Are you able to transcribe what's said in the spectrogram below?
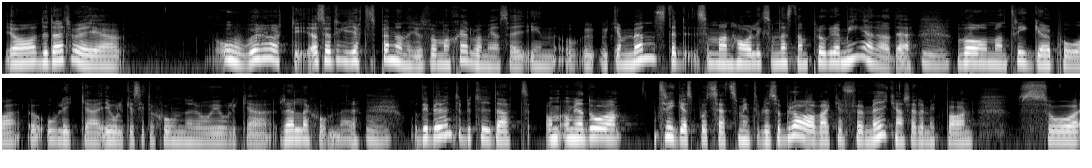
Ja, det där tror jag är oerhört... Alltså jag tycker det är jättespännande just vad man själv har med sig in och vilka mönster som man har liksom nästan programmerade. Mm. Vad man triggar på olika, i olika situationer och i olika relationer. Mm. Och det behöver inte betyda att om, om jag då triggas på ett sätt som inte blir så bra, varken för mig kanske eller mitt barn, så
